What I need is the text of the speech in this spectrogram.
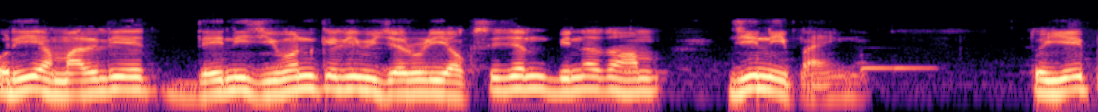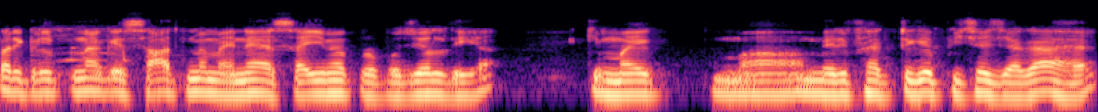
और ये हमारे लिए दैनिक जीवन के लिए भी ज़रूरी है। ऑक्सीजन बिना तो हम जी नहीं पाएँगे। तो यही परिकल्पना के साथ में मैंने एस में प्रपोजल दिया कि मैं मेरी फैक्ट्री के पीछे जगह है।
